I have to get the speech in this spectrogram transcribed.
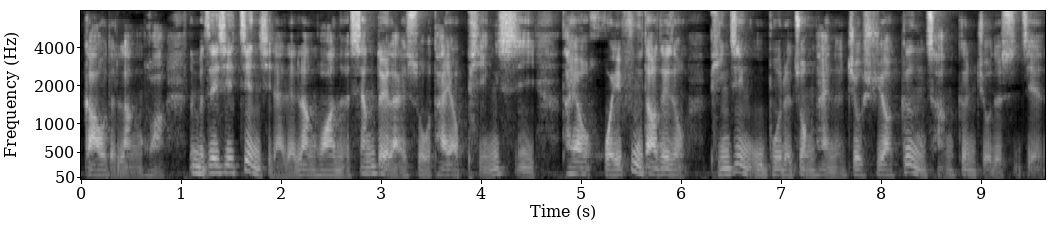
高的浪花。那么这些溅起来的浪花呢，相对来说，它要平息，它要恢复到这种平静无波的状态呢，就需要更长、更久的时间。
